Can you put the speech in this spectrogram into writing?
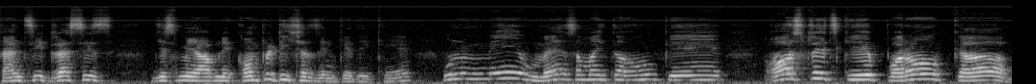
फैंसी ड्रेसेस जिसमें आपने कॉम्पिटिशन्स इनके देखे हैं उनमें मैं समझता हूँ कि ऑस्ट्रिच के परों का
